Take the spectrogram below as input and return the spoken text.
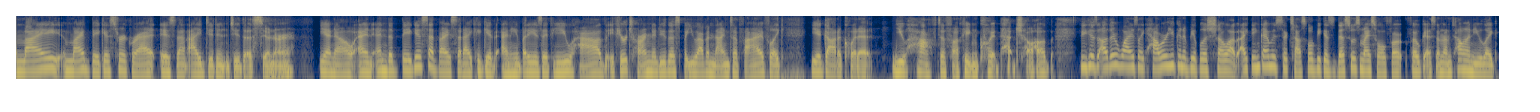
My my biggest regret is that i didn't do this sooner you know and and the biggest advice that i could give anybody is if you have if you're trying to do this but you have a 9 to 5 like you got to quit it you have to fucking quit that job. Because otherwise like how are you going to be able to show up? I think i was successful because this was my sole fo- focus and i'm telling you like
